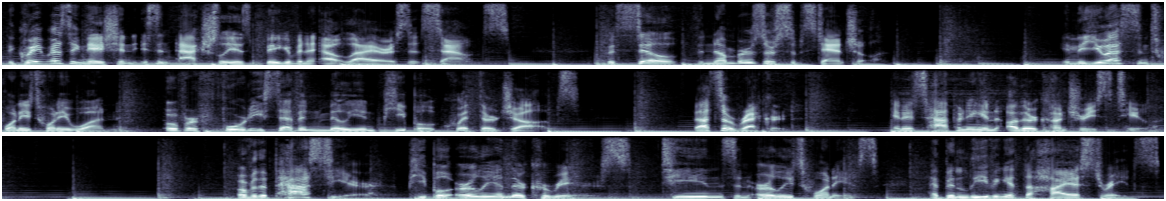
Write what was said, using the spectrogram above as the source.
The Great Resignation isn't actually as big of an outlier as it sounds. But still, the numbers are substantial. In the US in 2021, over 47 million people quit their jobs. That's a record, and it's happening in other countries too. Over the past year, people early in their careers, teens and early 20s, have been leaving at the highest rates,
